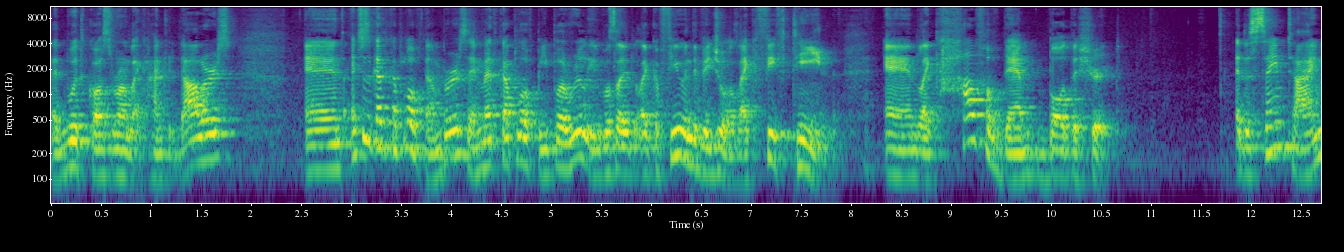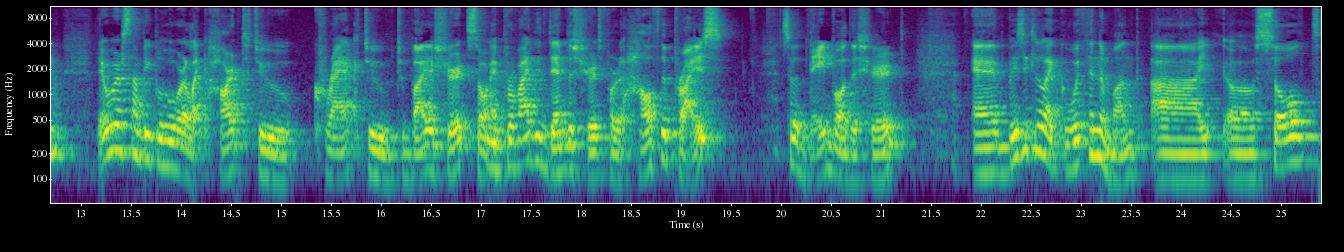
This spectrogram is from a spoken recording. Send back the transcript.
that would cost around like hundred dollars and I just got a couple of numbers. I met a couple of people. Really, it was like like a few individuals, like fifteen, and like half of them bought the shirt. At the same time, there were some people who were like hard to crack to to buy a shirt. So I provided them the shirt for half the price. So they bought the shirt, and basically like within a month, I uh, sold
